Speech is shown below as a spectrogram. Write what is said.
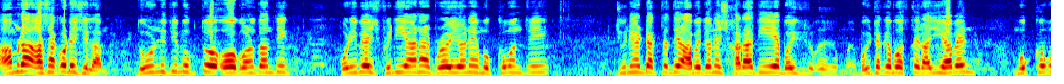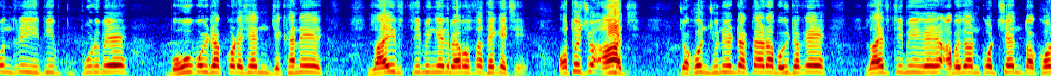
আমরা আশা করেছিলাম, দুর্নীতিমুক্ত ও গণতান্ত্রিক পরিবেশ ফিরিয়ে আনার প্রয়োজনে মুখ্যমন্ত্রী জুনিয়র ডাক্তারদের আবেদনে সাড়া দিয়ে বৈঠকে বসতে রাজি হবেন। মুখ্যমন্ত্রী ইতিপূর্বে বহু বৈঠক করেছেন, যেখানে লাইভ স্ট্রিমিংয়ের ব্যবস্থা থেকেছে। অথচ আজ যখন জুনিয়র ডাক্তাররা বৈঠকে লাইভ স্ট্রিমিংয়ের আবেদন করছেন, তখন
